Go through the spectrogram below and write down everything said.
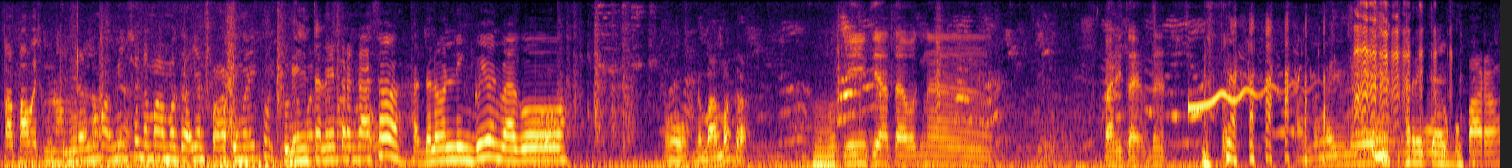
papawis mo ng Tingnan mo nga, minsan namamaga yan pa ako nga ito. Ito Ganyan talaga tarangkaso. Dalawang linggo yun bago... Oh, oh namamaga. Oo. Yan yung tinatawag na pa-retire na. Hanggang ngayon eh, Retired. ulo ko parang...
